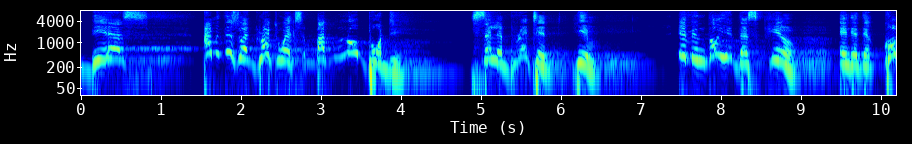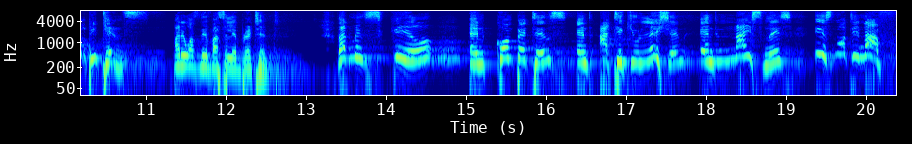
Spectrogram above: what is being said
bears. I mean, these were great works, but nobody celebrated him. Even though he had the skill and the competence, but it was never celebrated. That means skill and competence and articulation and niceness is not enough.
